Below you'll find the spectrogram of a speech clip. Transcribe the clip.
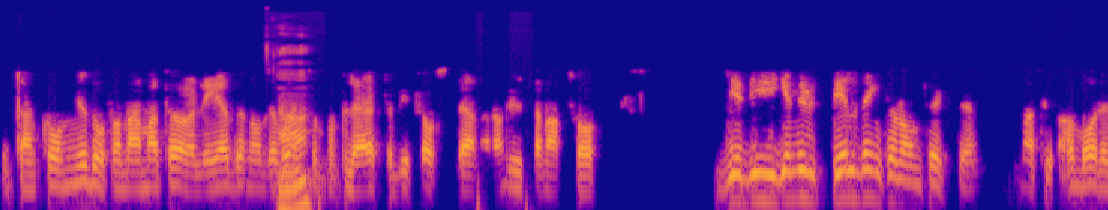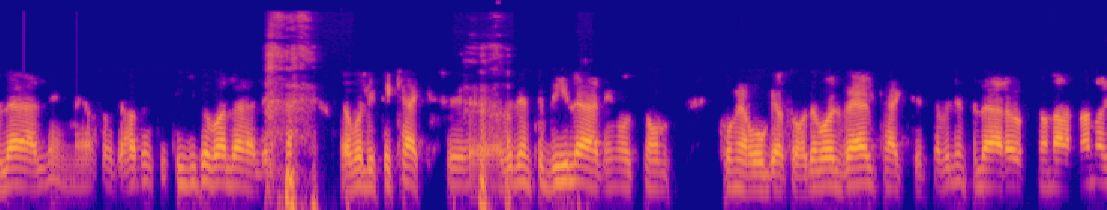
Utan kom ju då från amatörleden och det var inte så populärt att bli proffstränare utan att ha gedigen utbildning som de tyckte. Ha varit lärling. Men jag sa att jag hade inte tid att vara lärling. Jag var lite kaxig. Jag ville inte bli lärling hos någon, kommer jag ihåg jag sa. Det var väl kaxigt. Jag vill inte lära upp någon annan och,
